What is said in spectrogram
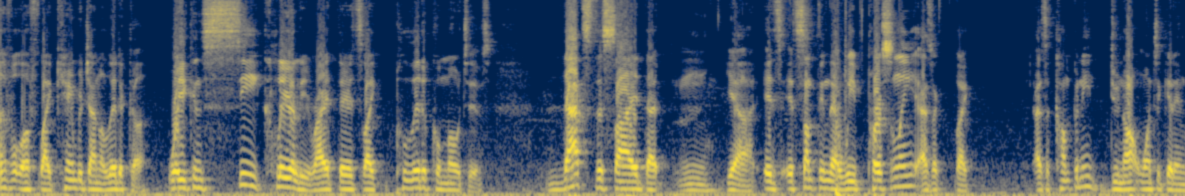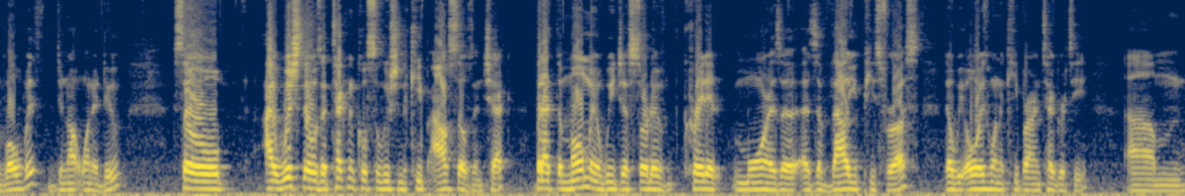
level of like cambridge analytica where you can see clearly right there's like political motives that's the side that mm, yeah it's, it's something that we personally as a like as a company do not want to get involved with, do not want to do. So I wish there was a technical solution to keep ourselves in check. But at the moment, we just sort of create it more as a, as a value piece for us that we always want to keep our integrity um,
